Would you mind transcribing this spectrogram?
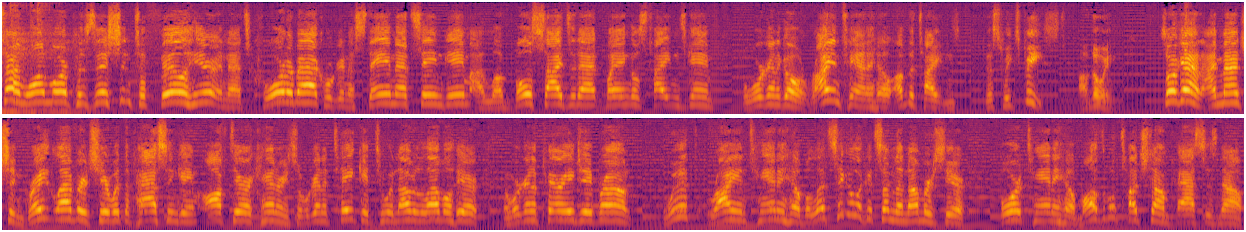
Time, one more position to fill here, and that's quarterback. We're going to stay in that same game. I love both sides of that Bengals Titans game, but we're going to go Ryan Tannehill of the Titans, this week's Beast of the Week. So, again, I mentioned great leverage here with the passing game off Derrick Henry. So, we're going to take it to another level here, and we're going to pair A.J. Brown with Ryan Tannehill. But let's take a look at some of the numbers here for Tannehill. Multiple touchdown passes now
